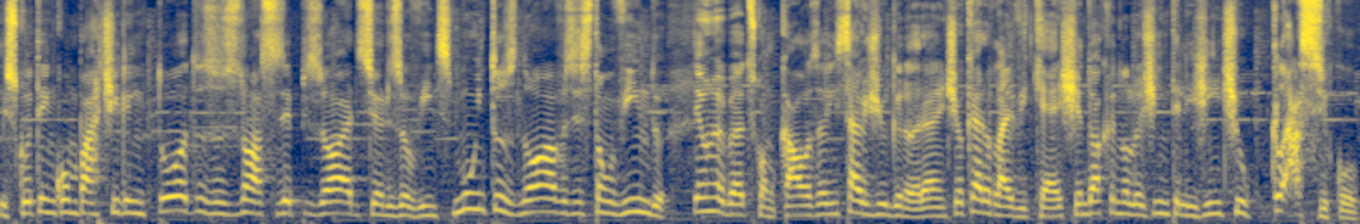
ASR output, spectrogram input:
Escutem e compartilhem todos os nossos episódios, senhores ouvintes. Muitos novos estão vindo. Tem o Rebeldes com Causa, o Ensaio de Ignorante, Eu Quero Livecast, Endocrinologia Inteligente o clássico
